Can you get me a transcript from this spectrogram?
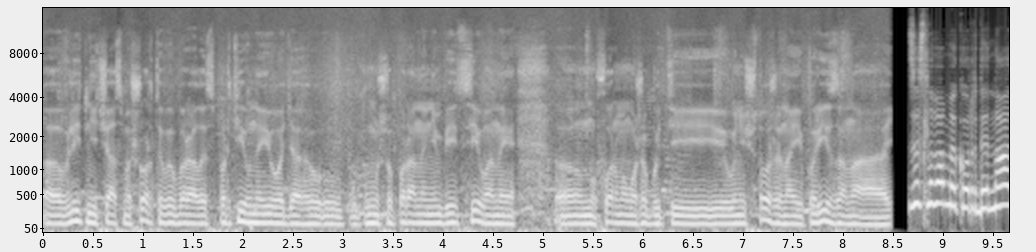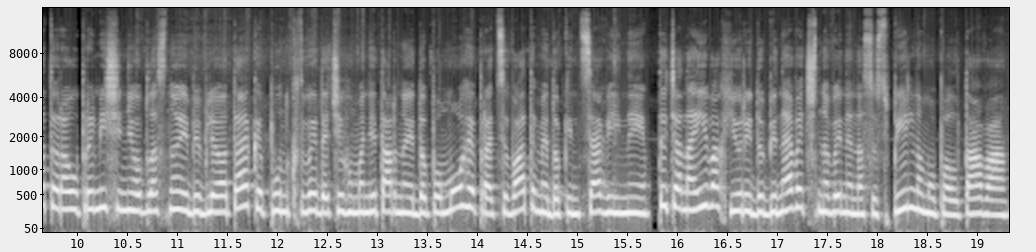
В літній час ми шорти вибирали, спортивний одяг, е, тому що поранені бійці вони е, ну форма може бути і унічтожена, і порізана. За словами координатора, у приміщенні обласної бібліотеки пункт видачі гуманітарної допомоги працюватиме до кінця війни. Тетяна Івах, Юрій Дубіневич. Новини на Суспільному. Полтава.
